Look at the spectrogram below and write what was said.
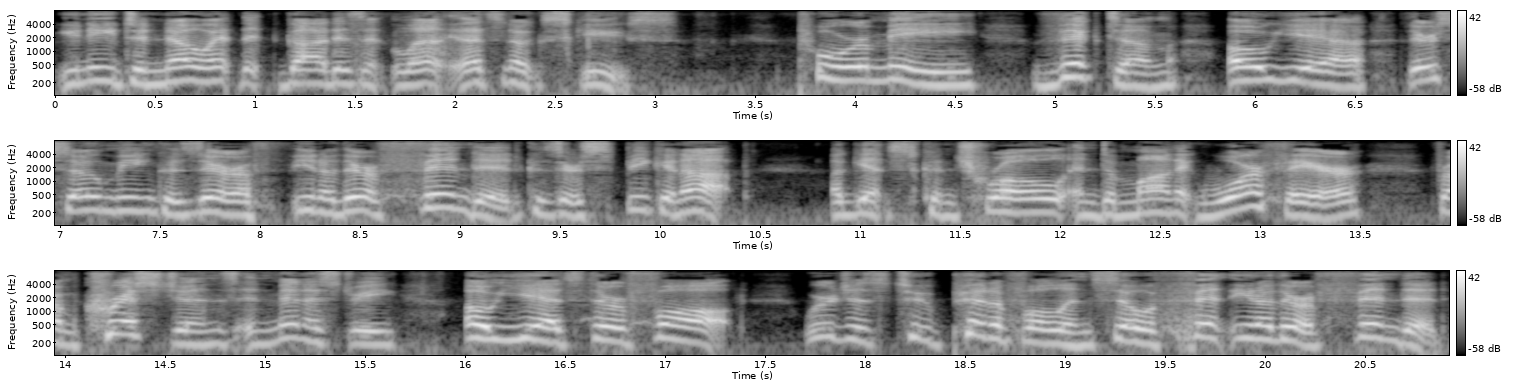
You need to know it that God isn't let, that's no excuse. Poor me victim, oh yeah, they're so mean because they're, you know, they're offended because they're speaking up against control and demonic warfare from Christians in ministry. Oh yeah, it's their fault. We're just too pitiful and so offended. You know, they're offended.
